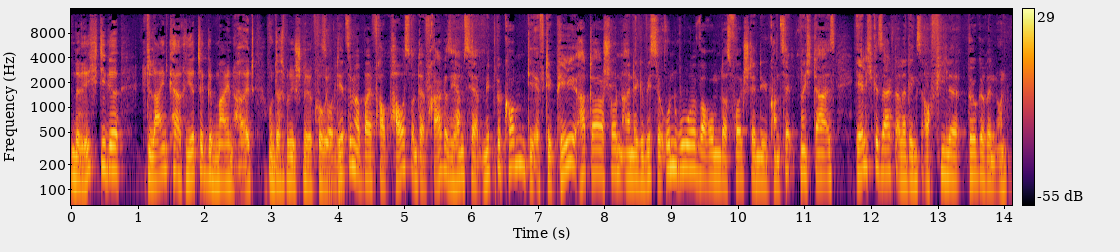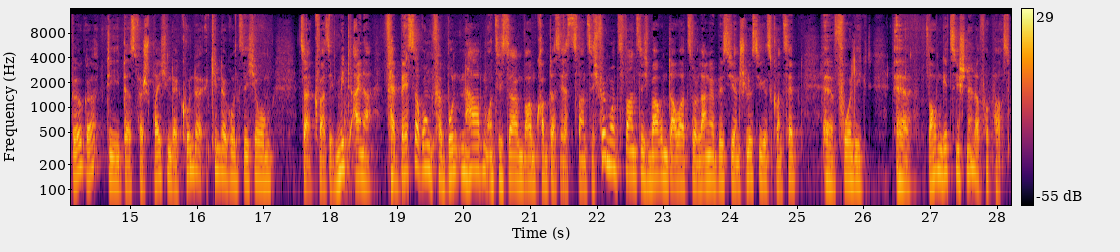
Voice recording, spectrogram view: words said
eine richtige kleinkarierte Gemeinheit und das würde ich schnell korrigieren. So, und jetzt sind wir bei Frau Paus und der Frage, Sie haben es ja mitbekommen, die FDP hat da schon eine gewisse Unruhe, warum das vollständige Konzept nicht da ist. Ehrlich gesagt allerdings auch viele Bürgerinnen und Bürger, die das Versprechen der Kindergrundsicherung quasi mit einer Verbesserung verbunden haben und sich sagen, warum kommt das erst 2025, warum dauert so lange, bis hier ein schlüssiges Konzept äh, vorliegt. Äh, warum geht es nicht schneller, Frau Paus?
